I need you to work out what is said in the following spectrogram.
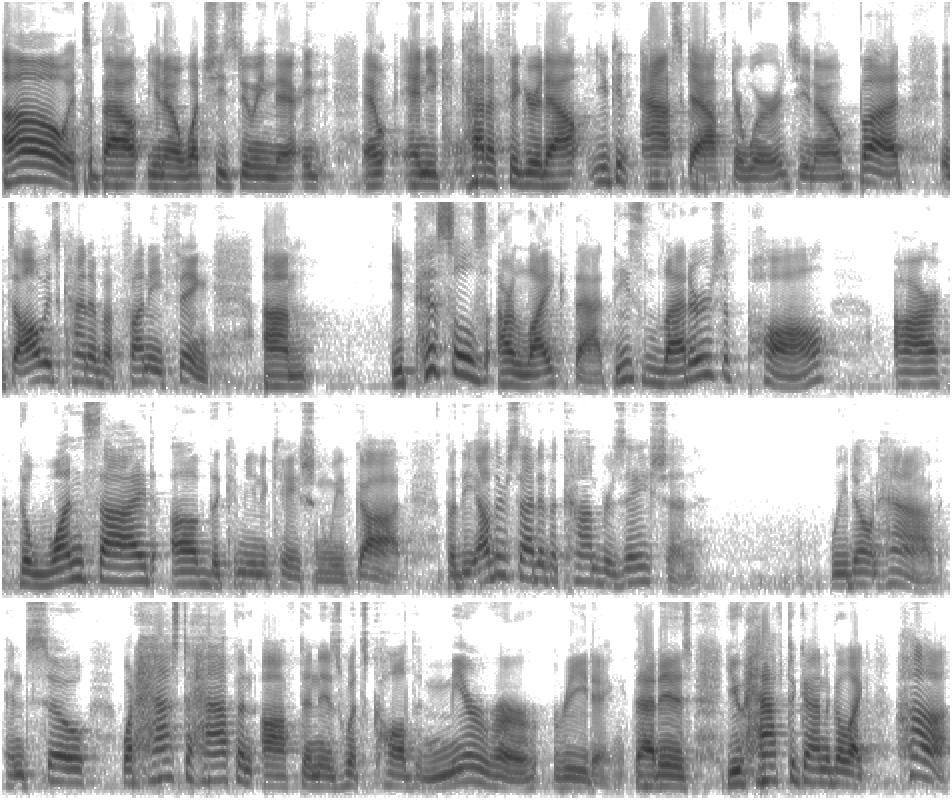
Oh, it's about, you know, what she's doing there. And, and you can kind of figure it out. You can ask afterwards, you know, but it's always kind of a funny thing. Um, epistles are like that. These letters of Paul are the one side of the communication we've got. But the other side of the conversation we don't have. And so, what has to happen often is what's called mirror reading. That is, you have to kind of go like, huh,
